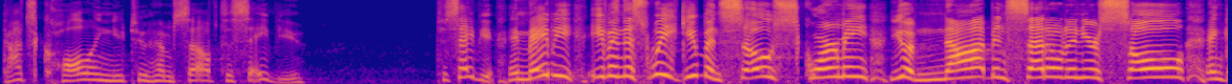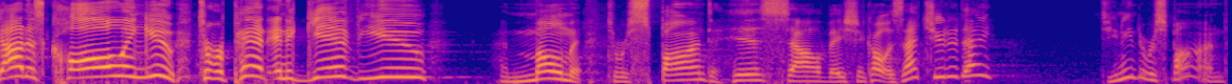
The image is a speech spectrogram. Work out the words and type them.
God's calling you to Himself to save you to save you. And maybe even this week, you've been so squirmy, you have not been settled in your soul, and God is calling you to repent and to give you a moment to respond to His salvation call. Is that you today? Do you need to respond?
